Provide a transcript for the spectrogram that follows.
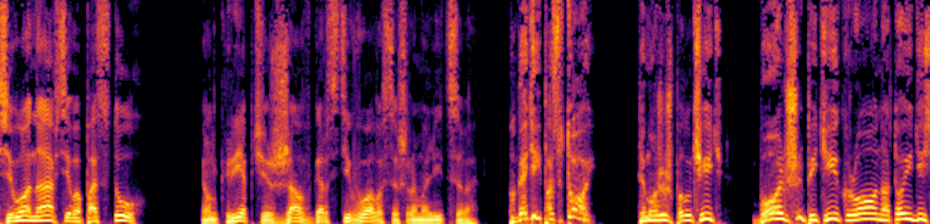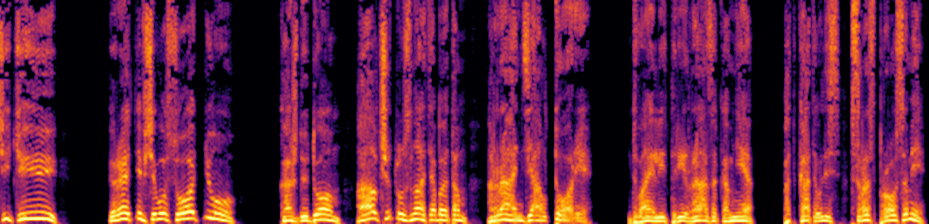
«Всего-навсего пастух!» И он крепче сжал в горсти волосы Шрамолицева. «Погоди, постой! Ты можешь получить больше пяти крон, а то и десяти, вероятнее всего сотню. Каждый дом алчит узнать об этом Ранде Алторе. Два или три раза ко мне подкатывались с расспросами,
